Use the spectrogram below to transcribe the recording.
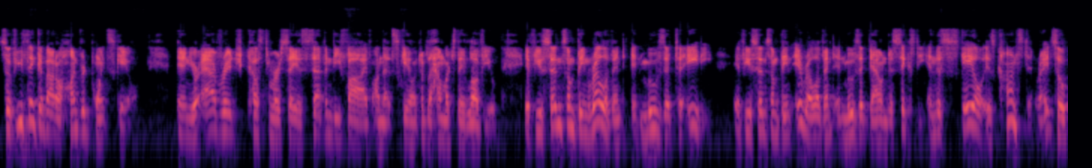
So if you think about a 100 point scale, and your average customer say is 75 on that scale in terms of how much they love you. If you send something relevant, it moves it to 80 if you send something irrelevant, and moves it down to 60. And this scale is constant, right? So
